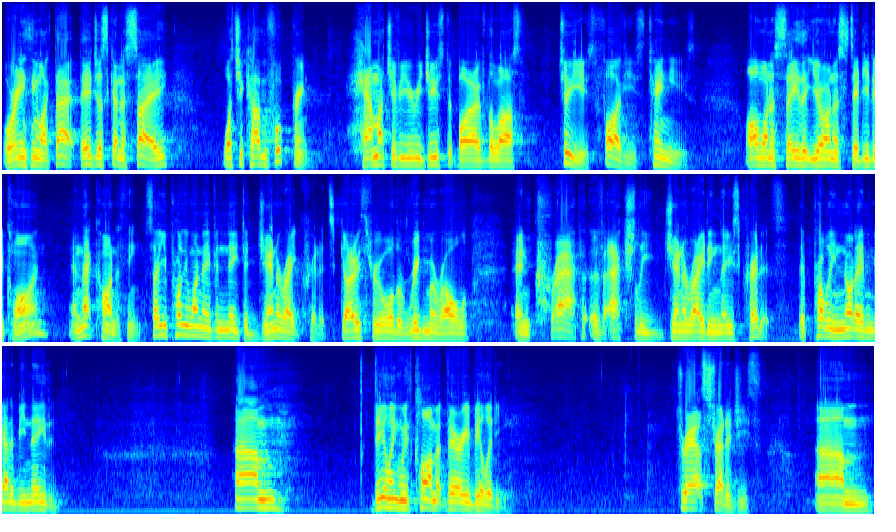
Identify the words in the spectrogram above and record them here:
or anything like that. They're just going to say, what's your carbon footprint? How much have you reduced it by over the last two years, five years, 10 years? I want to see that you're on a steady decline and that kind of thing. So you probably won't even need to generate credits, go through all the rigmarole and crap of actually generating these credits. They're probably not even going to be needed. Um, dealing with climate variability. Drought strategies. Um,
